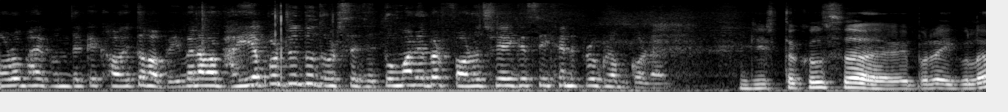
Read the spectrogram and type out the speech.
বড় ভাই বোনদেরকে খাওয়াইতে হবে। এবার আমার ভাইয়া পর্যন্ত ধরছে যে তোমার এবার ফরজ হয়ে গেছে এখানে প্রোগ্রাম করার। গিফট তো খুলছে এরপরে এগুলা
